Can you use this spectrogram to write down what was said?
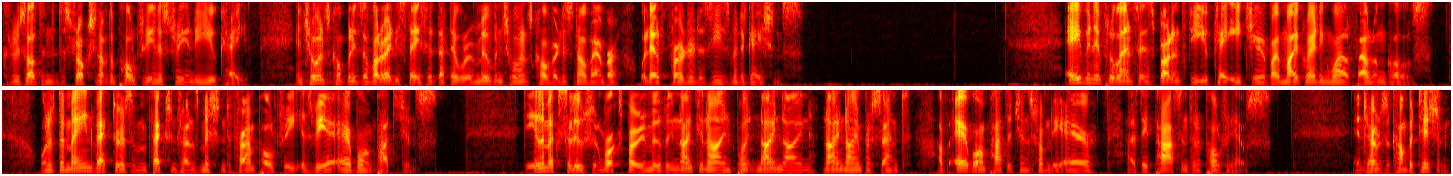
could result in the destruction of the poultry industry in the UK. Insurance companies have already stated that they will remove insurance cover this November without further disease mitigations. Avian influenza is brought into the UK each year by migrating wildfowl and gulls. One of the main vectors of infection transmission to farm poultry is via airborne pathogens. The Ilimex solution works by removing 99.9999% of airborne pathogens from the air as they pass into the poultry house. In terms of competition,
